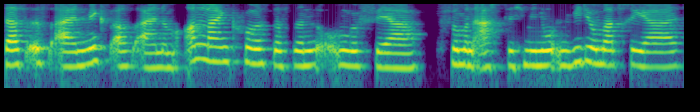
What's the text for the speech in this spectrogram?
Das ist ein Mix aus einem Online-Kurs, das sind ungefähr 85 Minuten Videomaterial,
